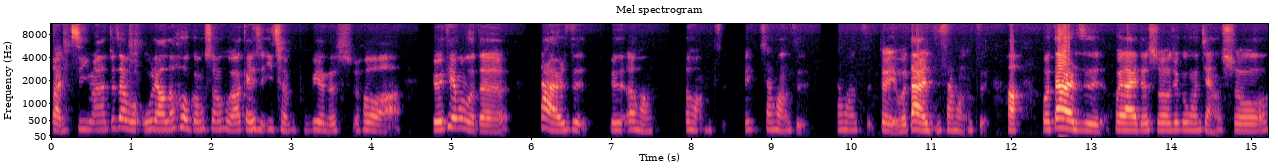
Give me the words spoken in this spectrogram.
转机吗？就在我无聊的后宫生活要开始一成不变的时候啊，有一天我的大儿子就是二皇二皇子，哎，三皇子，三皇子，对我大儿子三皇子。好，我大儿子回来的时候就跟我讲说，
